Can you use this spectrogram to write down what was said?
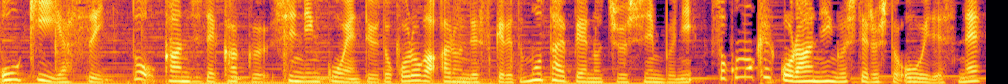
大きい安いと漢字で書く森林公園というところがあるんですけれども台北の中心部に。そこも結構ランニングしてる人多いですね。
